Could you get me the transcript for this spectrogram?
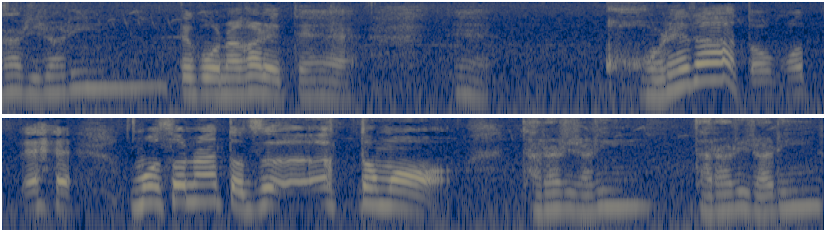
ラリラリンってこう流れてでこれだと思って もうその後ずっともうタラリラリンタラリラリン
